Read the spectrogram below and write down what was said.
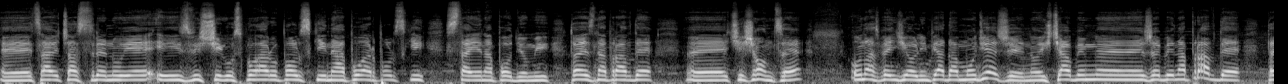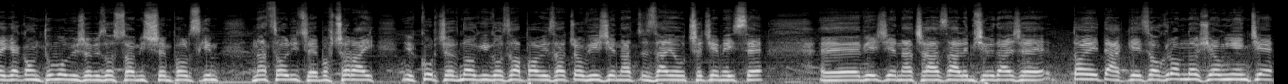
E, cały czas trenuje i z wyścigu z Pucharu Polski na Puchar Polski staje na podium i to jest naprawdę cieszące. U nas będzie Olimpiada Młodzieży, no i chciałbym, e, żeby naprawdę, tak jak on tu mówi, żeby został mistrzem polskim, na co liczę, bo wczoraj e, kurczę w nogi go złapał i zaczął wjeździe na, zajął trzecie miejsce e, wjeździe na czas, ale mi się wydaje, że to i tak jest ogromne osiągnięcie.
